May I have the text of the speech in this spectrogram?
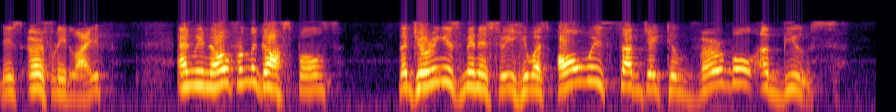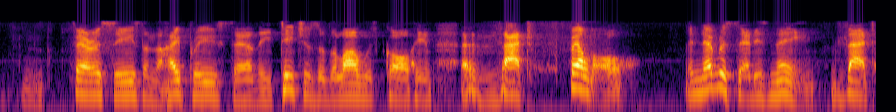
his earthly life, and we know from the Gospels that during his ministry he was always subject to verbal abuse. Pharisees and the high priests and the teachers of the law would call him uh, that fellow. They never said his name. That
